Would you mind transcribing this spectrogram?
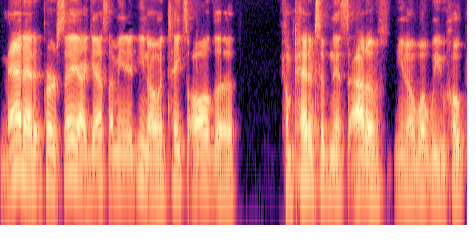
mad at it per se. I guess. I mean, it, you know, it takes all the competitiveness out of you know what we hope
